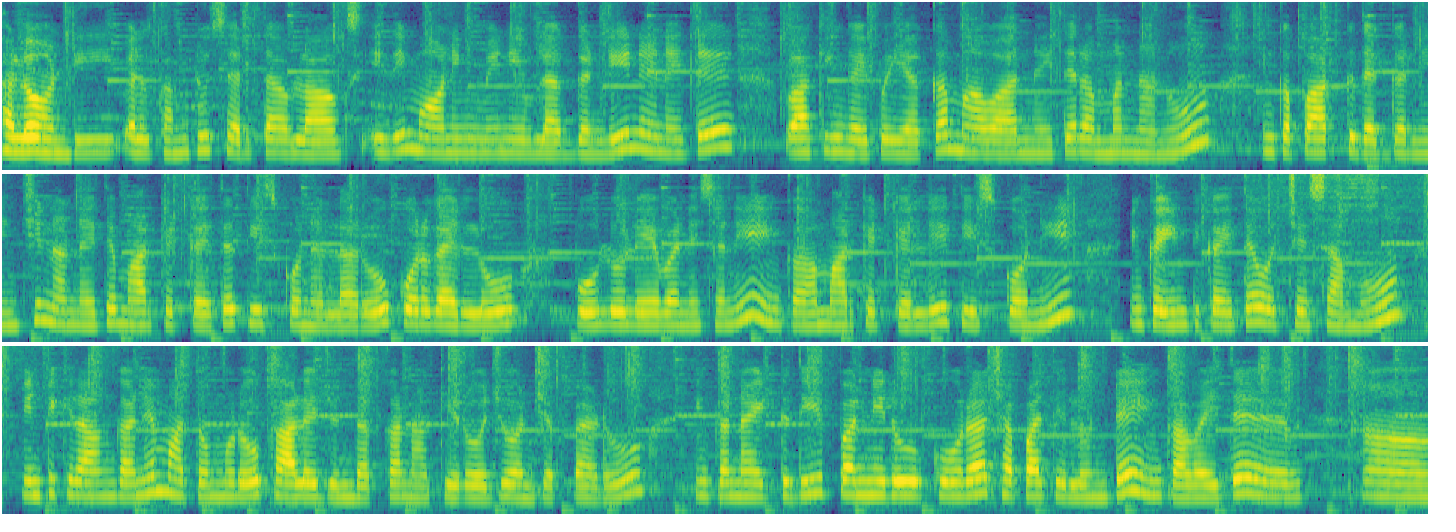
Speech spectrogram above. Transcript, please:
Hello అండి welcome to Saritha vlogs. ఇది morning mini vlog అండి. నేనైతే వాకింగ్ అయిపోయాక మా వారిని అయితే రమ్మన్నాను. ఇంకా పార్క్ దగ్గర నుంచి నన్ను అయితే మార్కెట్కి అయితే తీసుకొని వెళ్ళారు కూరగాయలు పూలు లేవనేసని ఇంకా మార్కెట్కి వెళ్ళి తీసుకొని ఇంకా ఇంటికైతే వచ్చేసాము. ఇంటికి రాగానే మా తమ్ముడు కాలేజ్ ఉందక్క నాకు ఈరోజు అని చెప్పాడు. ఇంకా నైట్ది పన్నీరు కూర చపాతీలు ఉంటే ఇంకా అవైతే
